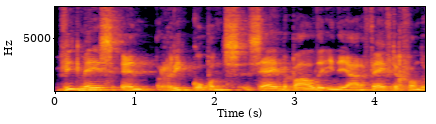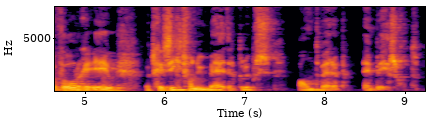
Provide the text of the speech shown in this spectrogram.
Vic Mees en Rick Koppens, zij bepaalden in de jaren 50 van de vorige eeuw het gezicht van hun beide clubs Antwerp en Beerschot.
